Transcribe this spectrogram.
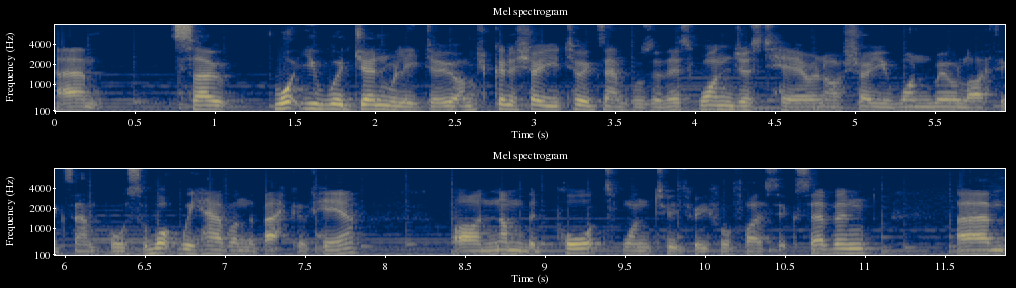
Um, so what you would generally do, I'm going to show you two examples of this, one just here and I'll show you one real life example. So what we have on the back of here are numbered ports, one, two, three, four, five, six, seven. Um,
